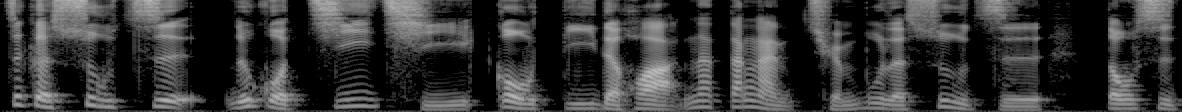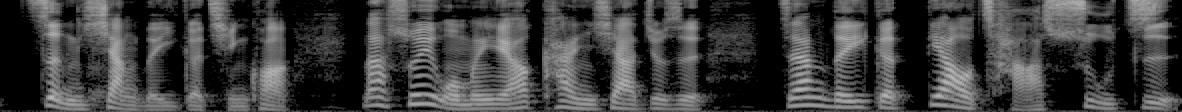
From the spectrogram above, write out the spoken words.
这个数字如果基期够低的话，那当然全部的数值都是正向的一个情况。那所以我们也要看一下，就是这样的一个调查数字，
